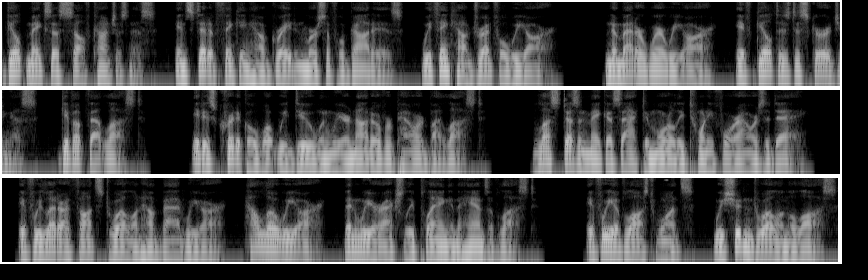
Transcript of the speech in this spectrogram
Guilt makes us self consciousness. Instead of thinking how great and merciful God is, we think how dreadful we are. No matter where we are, if guilt is discouraging us, give up that lust. It is critical what we do when we are not overpowered by lust. Lust doesn't make us act immorally 24 hours a day. If we let our thoughts dwell on how bad we are, how low we are, then we are actually playing in the hands of lust. If we have lost once, we shouldn't dwell on the loss,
